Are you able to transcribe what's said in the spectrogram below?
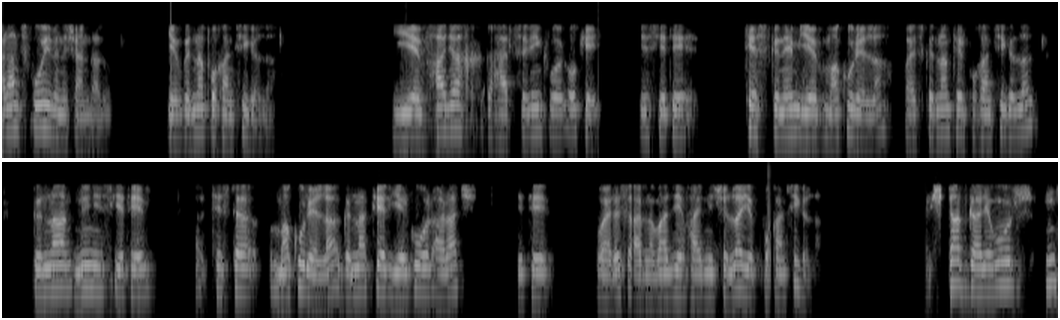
առանց ովը նշան տալու եւ գտնա փոխանցի գլա եւ հաջախ հարցրինք որ օքեյ ես եթե տեստ կնեմ եւ մակուրելա բայց գտնամ թեր փոխանցի գլալ գնա նույնիսկ եթե թեստը մակուր էլա գնա թեր երկու օր առաջ եթե վիրուսը առնված եւ հայտնի չլա եւ փոխանցի գլա շատ կարևոր ինչ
